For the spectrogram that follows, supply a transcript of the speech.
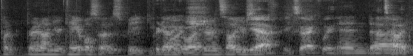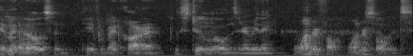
put bread on your table, so to speak. You've got to go out there and sell yourself. Yeah, exactly. And that's uh, how I pay my bills and pay for my car, student loans, and everything. Wonderful, wonderful. So,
